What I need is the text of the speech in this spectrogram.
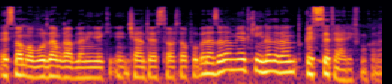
اسمم آوردم قبلا این یک چند تا استارتاپ و به نظرم میاد که اینا دارن قصه تعریف می‌کنن.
